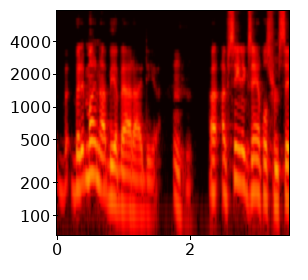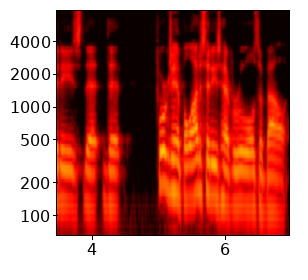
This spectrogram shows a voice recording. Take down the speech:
but, but it might not be a bad idea. Mhm. I- I've seen examples from cities that that, for example, a lot of cities have rules about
